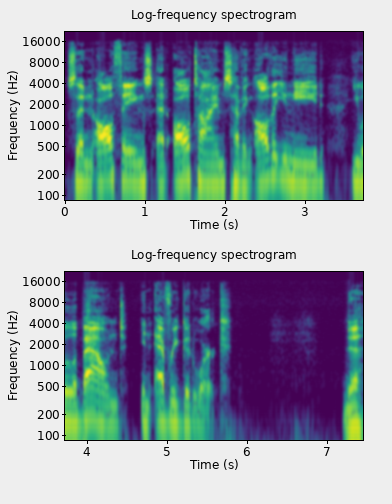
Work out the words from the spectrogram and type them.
so that in all things, at all times, having all that you need, you will abound in every good work. Yeah.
